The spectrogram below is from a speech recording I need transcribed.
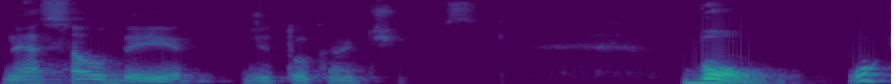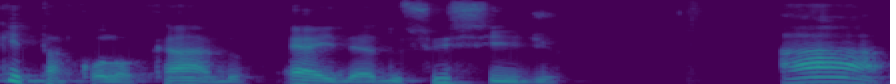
nessa aldeia de Tocantins. Bom, o que está colocado é a ideia do suicídio. Há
